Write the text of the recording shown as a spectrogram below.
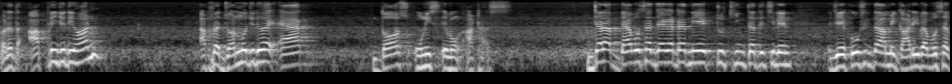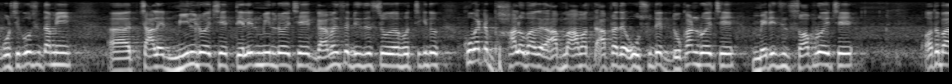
অর্থাৎ আপনি যদি হন, আপনার জন্ম যদি হয় এক, দশ, উনিশ এবং আঠাশ। যারা ব্যবসার জায়গাটা নিয়ে একটু চিন্তাতে ছিলেন যে কৌশিকদা আমি গাড়ি ব্যবসা করছি। কৌশিকদা আমি চালের মিল রয়েছে, তেলের মিল রয়েছে, গার্মেন্টসের বিজনেস হচ্ছে কিন্তু খুব একটা ভালো বা আমার, আপনাদের ওষুধের দোকান রয়েছে মেডিসিন শপ রয়েছে, অথবা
